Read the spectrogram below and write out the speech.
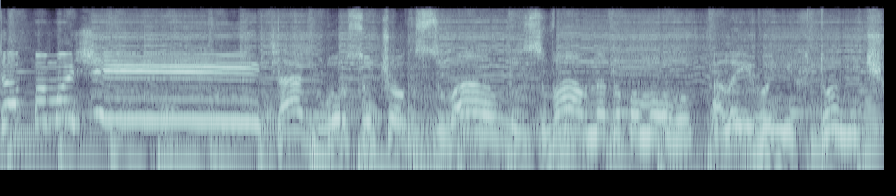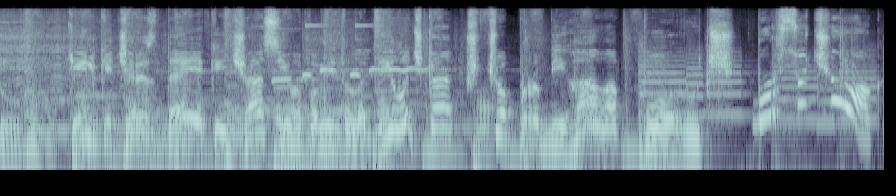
допоможіть! Так борсучок звав, звав на допомогу, але його ніхто не чув. Тільки через деякий час його помітила білочка, що пробігала поруч. Борсучок,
